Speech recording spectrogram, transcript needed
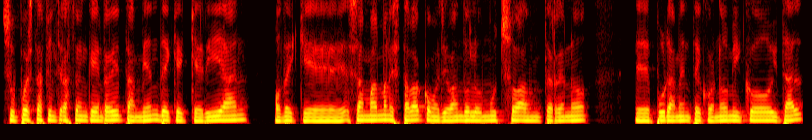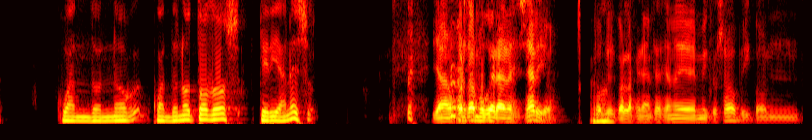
supuesta filtración que hay en Reddit también de que querían o de que Sam Altman estaba como llevándolo mucho a un terreno eh, puramente económico y tal, cuando no, cuando no todos querían eso. Y a lo mejor tampoco era necesario, porque con la financiación de Microsoft y con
